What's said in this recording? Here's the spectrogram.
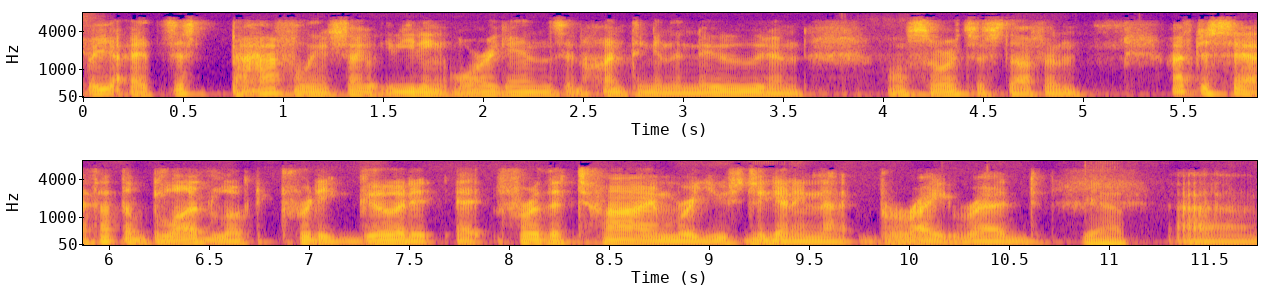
but yeah, it's just baffling. She's like eating organs and hunting in the nude and all sorts of stuff. And I have to say, I thought the blood looked pretty good it, for the time. We're used to getting that bright red, Yeah, uh,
